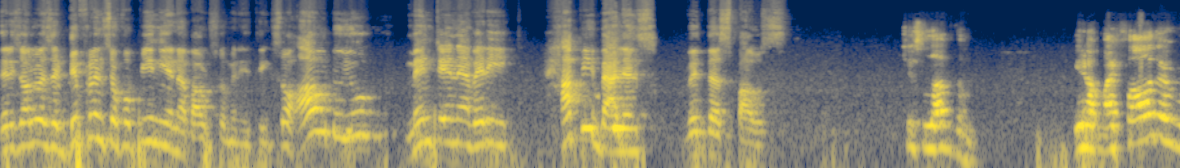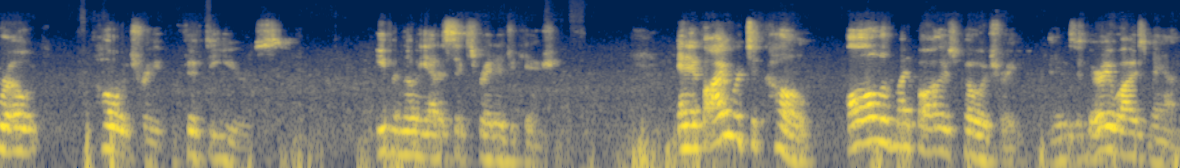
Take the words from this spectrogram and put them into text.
there is always a difference of opinion about so many things. So, how do you maintain a very happy balance with the spouse? Just love them. You know, my father wrote poetry for 50 years, even though he had a sixth grade education. And if I were to cull all of my father's poetry, and he was a very wise man,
